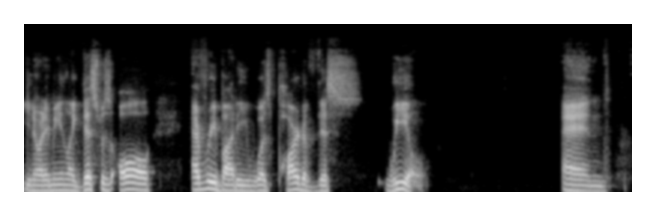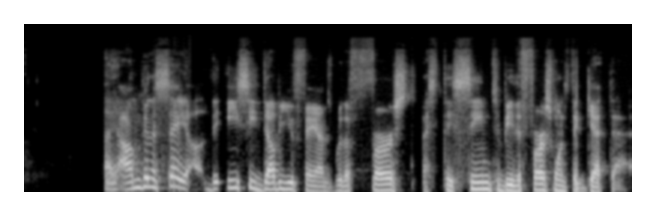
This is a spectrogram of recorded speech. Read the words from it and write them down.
You know what I mean? Like this was all everybody was part of this wheel, and." I, am to say uh, the ECW fans were the first. They seem to be the first ones to get that.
